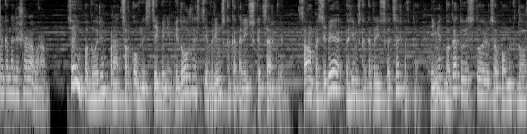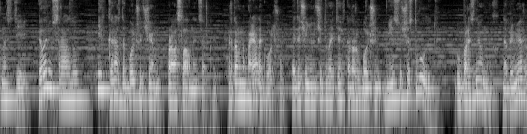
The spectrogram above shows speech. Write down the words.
на канале Шарабара. Сегодня мы поговорим про церковные степени и должности в Римско-католической церкви. Сама по себе Римско-католическая церковь-то имеет богатую историю церковных должностей. Говорю сразу, их гораздо больше, чем православные церкви. Притом на порядок больше. Это еще не учитывая тех, которых больше не существует. Упраздненных, например,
